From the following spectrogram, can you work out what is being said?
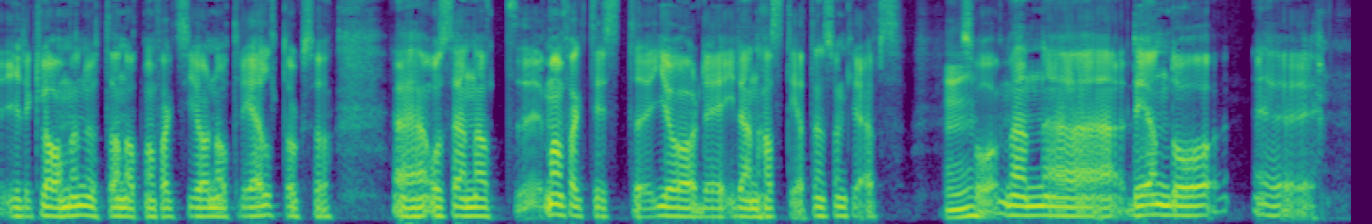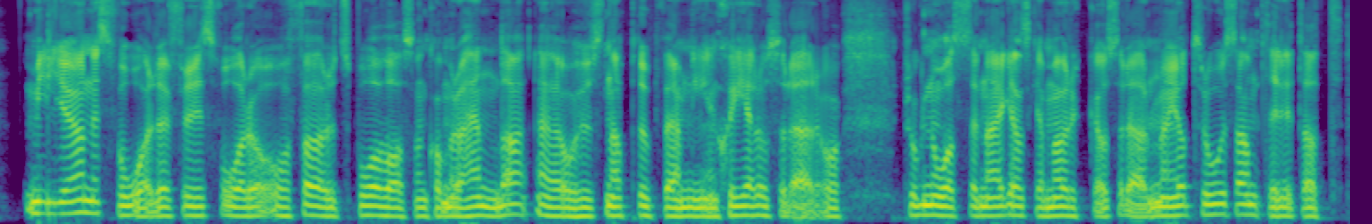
i reklamen utan att man faktiskt gör något reellt också. Eh, och sen att man faktiskt gör det i den hastigheten som krävs. Mm. Så, men eh, det är ändå eh, miljön är svår, för det är svårt att förutspå vad som kommer att hända eh, och hur snabbt uppvärmningen sker och sådär. Prognoserna är ganska mörka och sådär. Men jag tror samtidigt att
